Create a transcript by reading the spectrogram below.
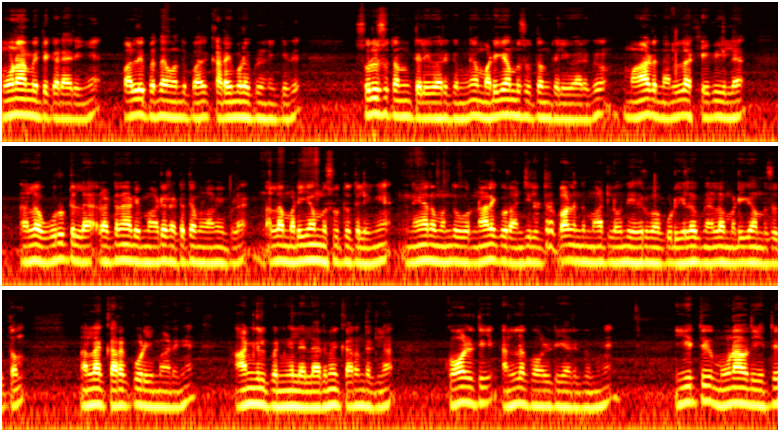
மூணாம் மீத்து கிடாரிங்க. பல் இப்போ தான் வந்து பார்த்து கடைமுளைப்பில் நிற்கிது சுழி சுத்தம் தெளிவாக இருக்குங்க. மடிகாம்பு சுத்தம் தெளிவாக இருக்கும் மாடு நல்லா ஹெவியில் நல்லா உருட்டில் ரெட்டநாடி மாடு ரெட்டத்தமிழ் அமைப்பில். நல்லா மடிகாம்பு சுத்தத்துலிங்க. நேரம் வந்து ஒரு நாளைக்கு ஒரு அஞ்சு லிட்டர் பால் இந்த மாட்டில் வந்து எதிர்பார்க்கக்கூடிய அளவுக்கு நல்லா மடிகாம்பு சுத்தம். நல்லா கறக்கூடிய மாடுங்க. ஆண்கள் பெண்கள் எல்லாருமே கறந்துக்கலாம். குவாலிட்டி நல்ல குவாலிட்டியாக இருக்குங்க ஈத்து மூணாவது ஈத்து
